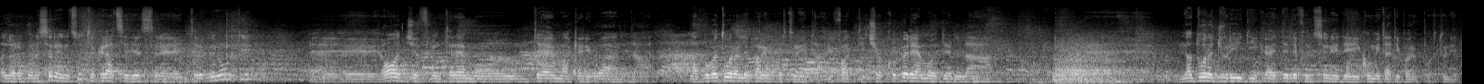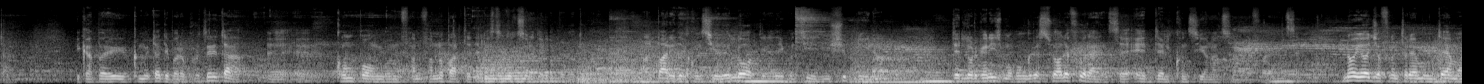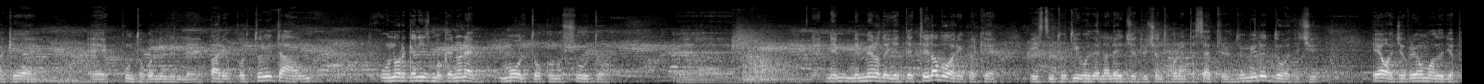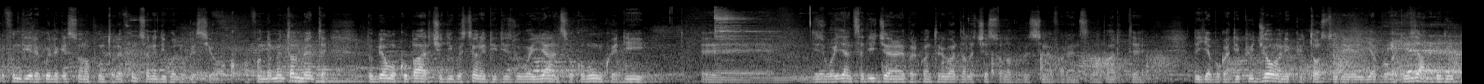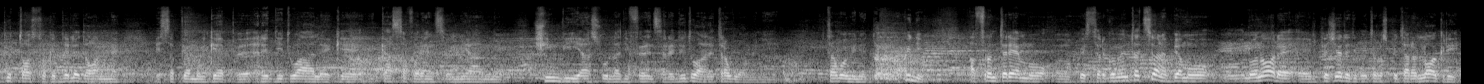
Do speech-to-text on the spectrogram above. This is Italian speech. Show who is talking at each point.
Speaker 1: Allora, buonasera innanzitutto e grazie di essere intervenuti. Eh, oggi affronteremo un tema che riguarda l'avvocatura e le pari opportunità, infatti ci occuperemo della eh, natura giuridica e delle funzioni dei comitati pari opportunità. I, i comitati pari opportunità eh, eh compongono, fanno, fanno parte dell'istituzione dell'avvocatura, al pari del Consiglio dell'Ordine, dei Consigli di disciplina, dell'organismo congressuale forense e del Consiglio nazionale forense. Noi oggi affronteremo un tema che è appunto quello delle pari opportunità, un, un organismo che non è molto conosciuto eh, ne, nemmeno dagli addetti ai lavori perché è istitutivo della legge 247 del 2012 e oggi avremo modo di approfondire quelle che sono appunto le funzioni di quello che si occupa. Fondamentalmente dobbiamo occuparci di questioni di disuguaglianza o comunque di eh, disuguaglianza di genere per quanto riguarda l'accesso alla professione forense da parte degli avvocati più giovani piuttosto degli avvocati disabili piuttosto che delle donne. E sappiamo il gap reddituale che Cassa Forense ogni anno ci invia sulla differenza reddituale tra uomini, tra uomini e donne. Quindi affronteremo uh, questa argomentazione, abbiamo l'onore e il piacere di poter ospitare all'Ocri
